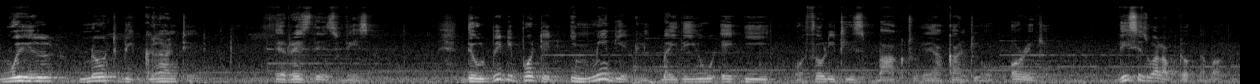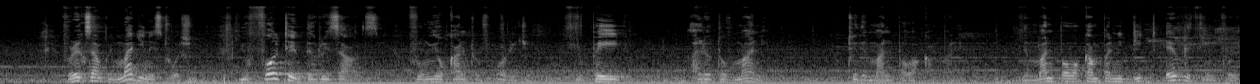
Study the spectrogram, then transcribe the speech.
will not be granted a residence visa they will be deported immediately by the UAE authorities back to their country of origin. This is what I'm talking about. For example, imagine a situation you faulted the results from your country of origin. You paid a lot of money to the manpower company. The manpower company did everything for you.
